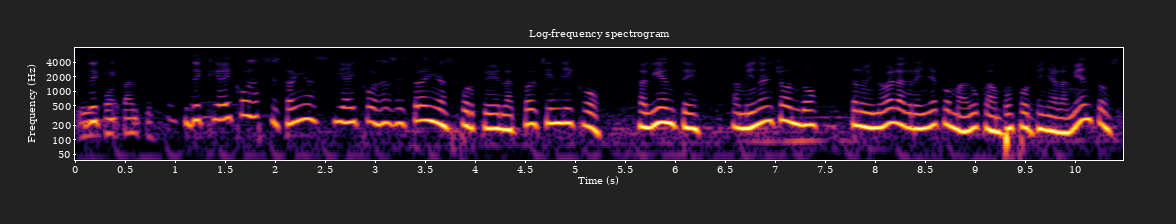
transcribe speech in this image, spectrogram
¿De importante. De que hay cosas extrañas, sí hay cosas extrañas, porque el actual síndico saliente, Amin Anchondo, terminó de la greña con Maru Campos por señalamientos.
